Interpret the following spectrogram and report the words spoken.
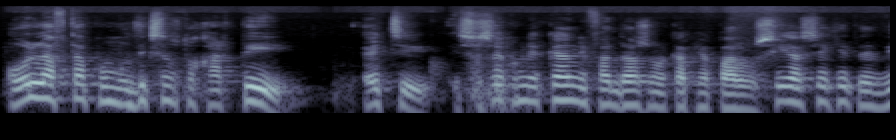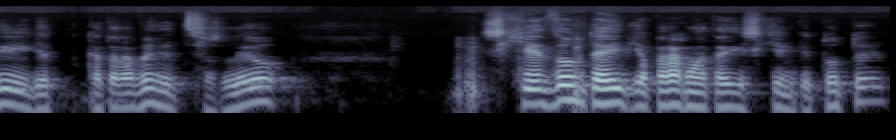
Όλα αυτά που μου δείξαν στο χαρτί, έτσι, σας έχουν κάνει φαντάζομαι κάποια παρουσίαση, έχετε δει, γιατί καταλαβαίνετε τι σας λέω. Σχεδόν τα ίδια πράγματα ίσχυαν και τότε.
